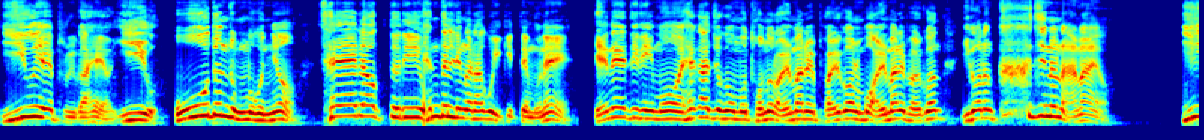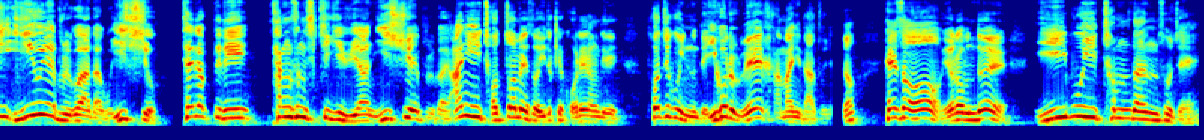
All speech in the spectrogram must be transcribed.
이유에 불과해요. 이유. 모든 종목은요, 세력들이 핸들링을 하고 있기 때문에 얘네들이 뭐 해가지고 뭐 돈을 얼마를 벌건 뭐 얼마를 벌건 이거는 크지는 않아요. 이 이유에 불과하다고 이슈. 세력들이 상승시키기 위한 이슈에 불과해요. 아니 저점에서 이렇게 거래량들이 터지고 있는데 이거를 왜 가만히 놔두죠? 해서 여러분들 EV 첨단 소재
